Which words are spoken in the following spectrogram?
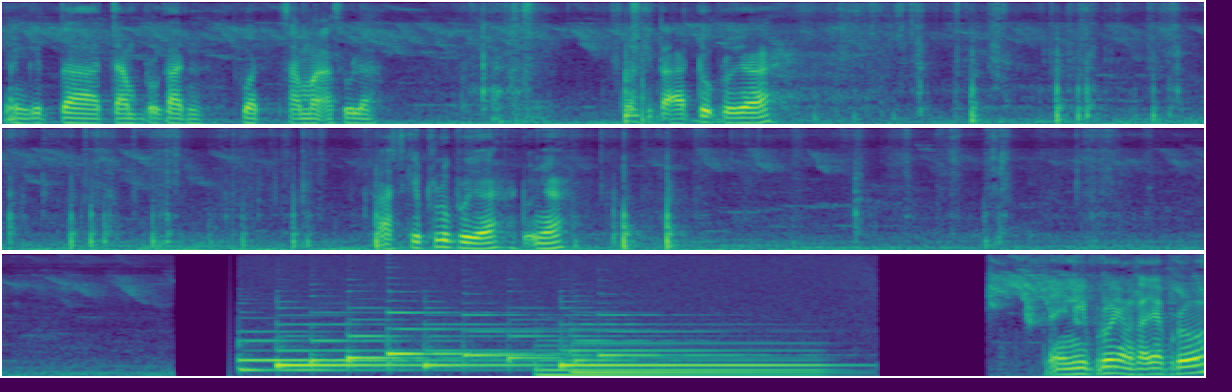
yang kita campurkan buat sama asula kita aduk bro ya. Kita skip bro ya aduknya Nah ini bro yang saya bro.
